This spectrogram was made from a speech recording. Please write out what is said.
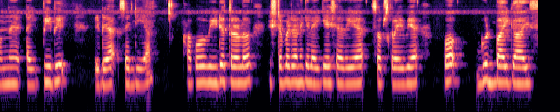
ഒന്ന് ടൈപ്പ് ചെയ്ത് ഇടുക സെൻഡ് ചെയ്യാം അപ്പോൾ വീഡിയോ ഇത്രയുള്ളൂ ഇഷ്ടപ്പെടുകയാണെങ്കിൽ ലൈക്ക് ചെയ്യുക ഷെയർ ചെയ്യുക സബ്സ്ക്രൈബ് ചെയ്യുക. അപ്പോൾ ഗുഡ് ബൈ ഗായ്സ്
